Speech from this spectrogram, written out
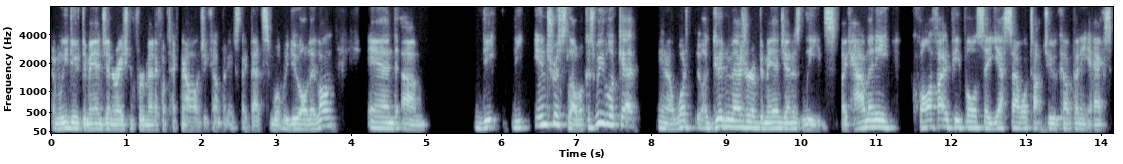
and we do demand generation for medical technology companies. Like that's what we do all day long. And um, the the interest level, because we look at you know what a good measure of demand gen is leads. Like how many qualified people say yes, I will talk to company X.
